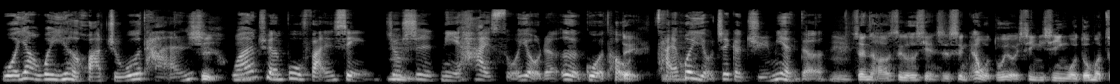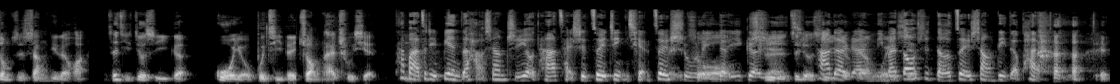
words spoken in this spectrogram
我要为耶和华烛坛。是，嗯完全不反省，就是你害所有人饿过头对，才会有这个局面的。嗯，甚至好像这个时候显示是，你看我多有信心，我多么重视上帝的话，这其实就是一个过犹不及的状态出现。他把自己变得好像只有他才是最近前、最属灵的一个是人，这就是其他的人你们都是得罪上帝的叛徒。对，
